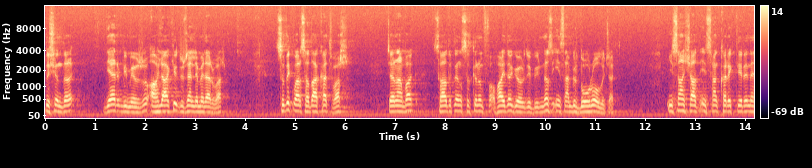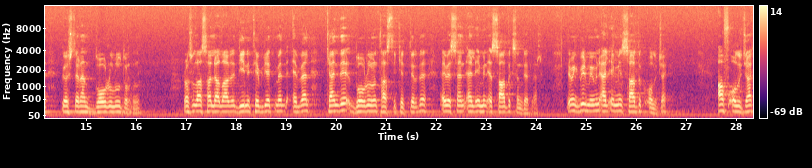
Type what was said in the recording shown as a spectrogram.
dışında diğer bir mevzu ahlaki düzenlemeler var. Sıdık var, sadakat var. Cenab-ı Hak sadıkların sıdkının fayda gördüğü bir nasıl insan bir doğru olacak? İnsan şart, insan karakterini gösteren doğruluğudur bunun. Resulullah sallallahu aleyhi ve sellem dini tebliğ etmeden evvel kendi doğruluğunu tasdik ettirdi. Evet sen el emin es sadıksın dediler. Demek ki bir mümin el emin sadık olacak. Af olacak.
